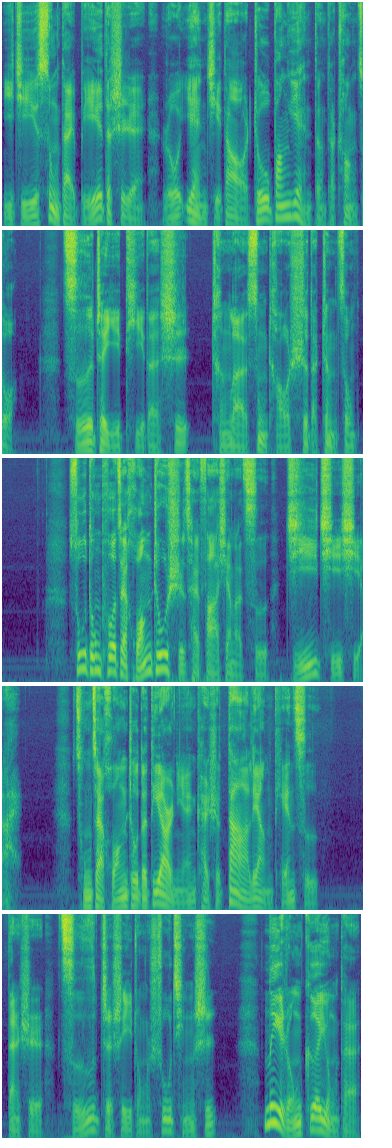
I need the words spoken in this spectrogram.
以及宋代别的诗人如晏几道、周邦彦等的创作，词这一体的诗成了宋朝诗的正宗。苏东坡在黄州时才发现了词，极其喜爱，从在黄州的第二年开始大量填词，但是词只是一种抒情诗。内容歌咏的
